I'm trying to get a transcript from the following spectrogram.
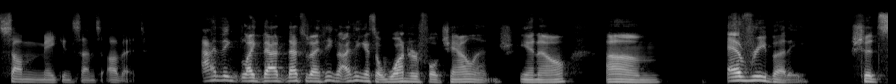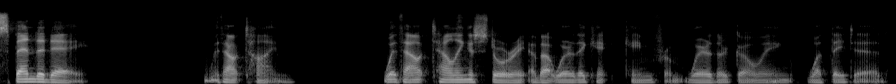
some making sense of it. I think like that. That's what I think. I think it's a wonderful challenge. You know, um, everybody should spend a day without time without telling a story about where they came from, where they're going, what they did.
